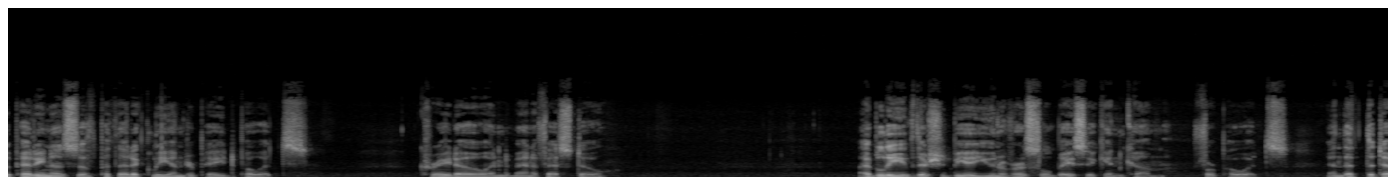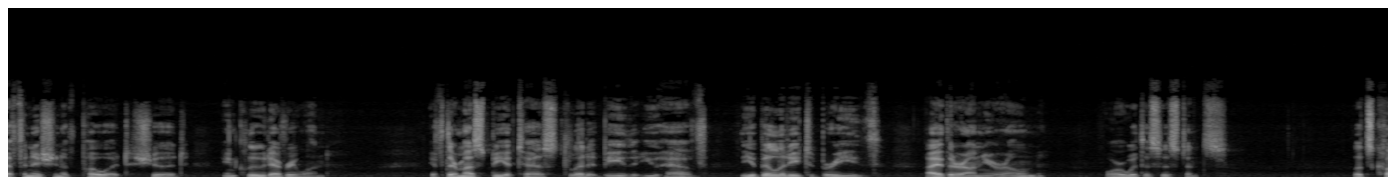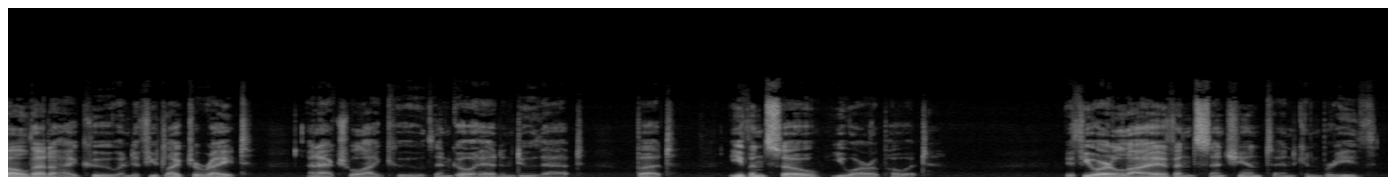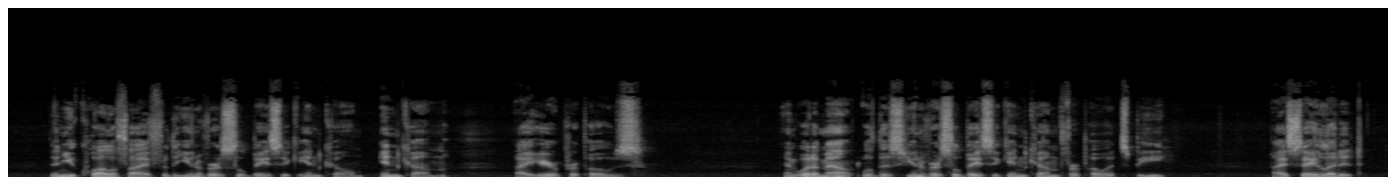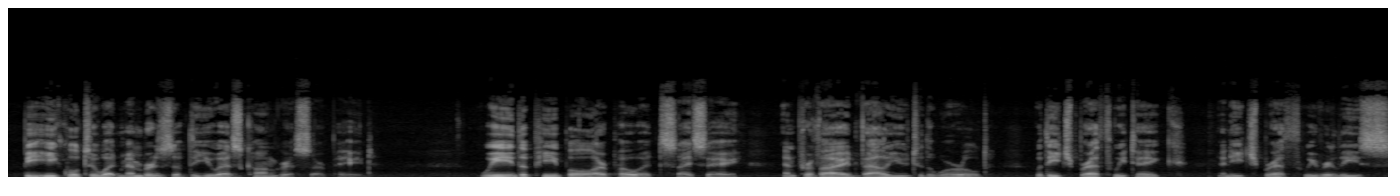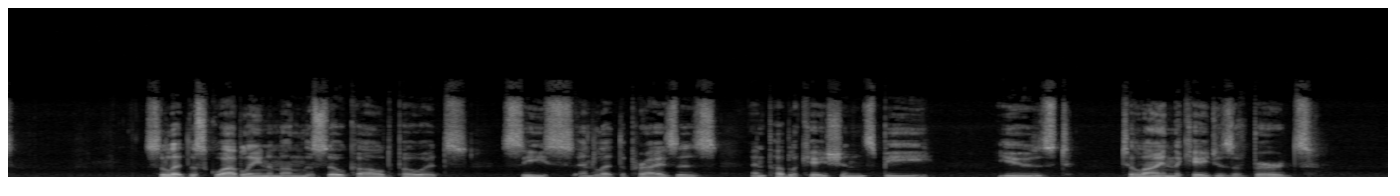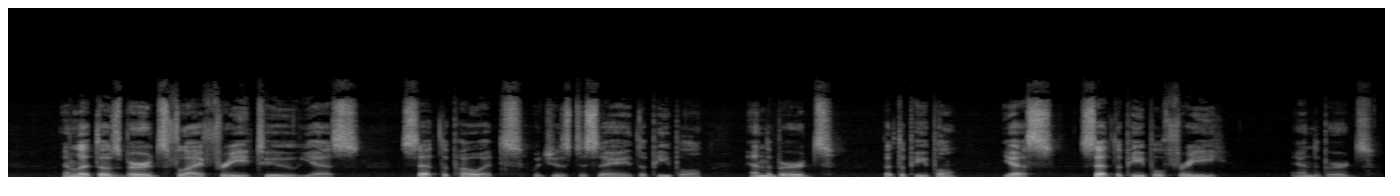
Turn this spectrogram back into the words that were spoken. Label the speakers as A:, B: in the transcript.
A: The pettiness of pathetically underpaid poets. Credo and Manifesto. I believe there should be a universal basic income for poets, and that the definition of poet should include everyone. If there must be a test, let it be that you have the ability to breathe, either on your own or with assistance. Let's call that a haiku, and if you'd like to write an actual haiku, then go ahead and do that. But even so, you are a poet. If you are alive and sentient and can breathe, then you qualify for the universal basic income, income I here propose. And what amount will this universal basic income for poets be? I say let it be equal to what members of the U.S. Congress are paid. We, the people, are poets, I say, and provide value to the world with each breath we take and each breath we release. So let the squabbling among the so called poets cease, and let the prizes and publications be used to line the cages of birds and let those birds fly free too, yes. Set the poets, which is to say, the people, and the birds, but the people, yes, set the people free, and the birds.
